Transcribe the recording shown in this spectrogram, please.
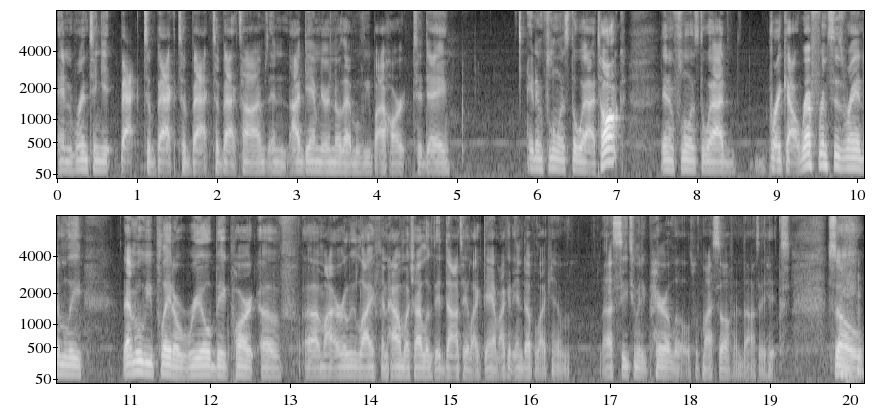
and renting it back to back to back to back times. And I damn near know that movie by heart today. It influenced the way I talk. It influenced the way I break out references randomly. That movie played a real big part of uh, my early life and how much I looked at Dante like, damn, I could end up like him. I see too many parallels with myself and Dante Hicks. So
